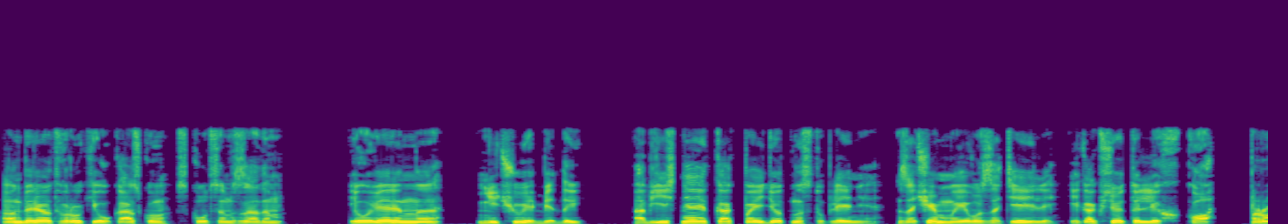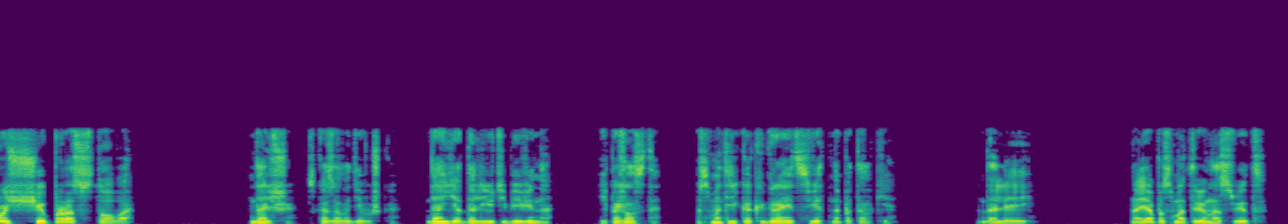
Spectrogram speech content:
Он берет в руки указку с куцем задом и уверенно, не чуя беды, объясняет, как пойдет наступление, зачем мы его затеяли и как все это легко, проще простого. «Дальше», — сказала девушка, — «дай я долью тебе вина. И, пожалуйста, посмотри, как играет свет на потолке». «Долей. А я посмотрю на свет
